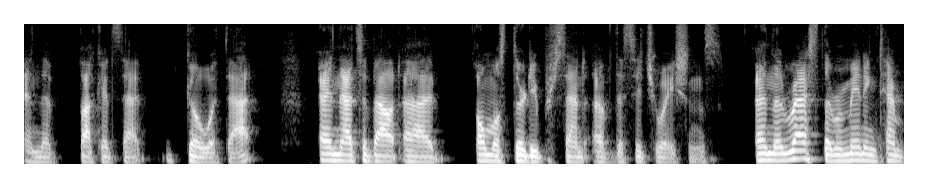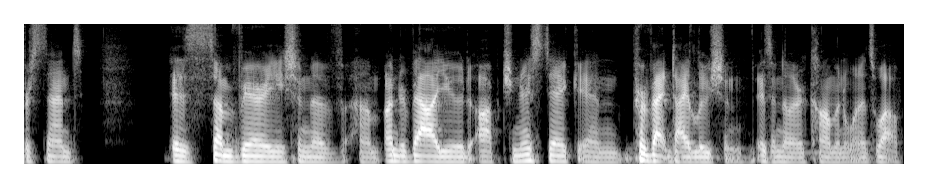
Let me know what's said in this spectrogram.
and the buckets that go with that and that's about uh, almost 30% of the situations. And the rest, the remaining 10%, is some variation of um, undervalued, opportunistic, and prevent dilution is another common one as well.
